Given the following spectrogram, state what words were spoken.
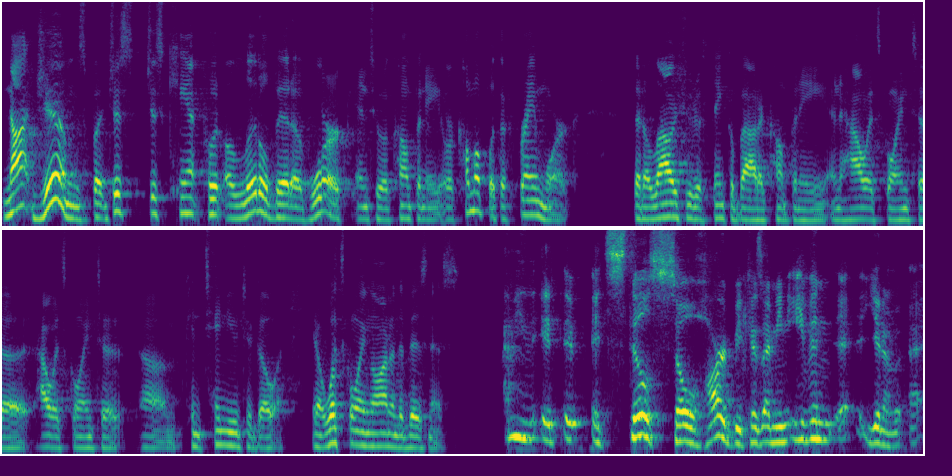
not gems, but just, just can't put a little bit of work into a company or come up with a framework that allows you to think about a company and how it's going to how it's going to um, continue to go you know what's going on in the business. I mean it, it, it's still so hard because i mean even you know uh,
